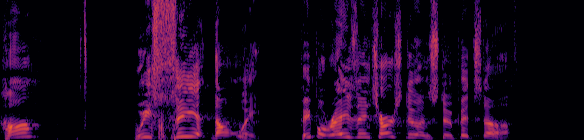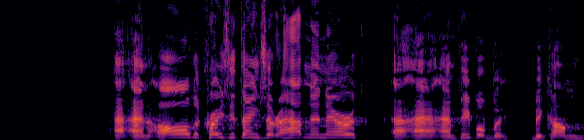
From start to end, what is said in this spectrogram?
Huh? We see it, don't we? People raised in church doing stupid stuff and all the crazy things that are happening in the earth, and people become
